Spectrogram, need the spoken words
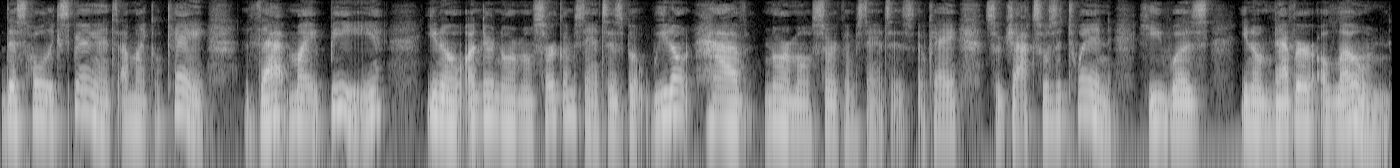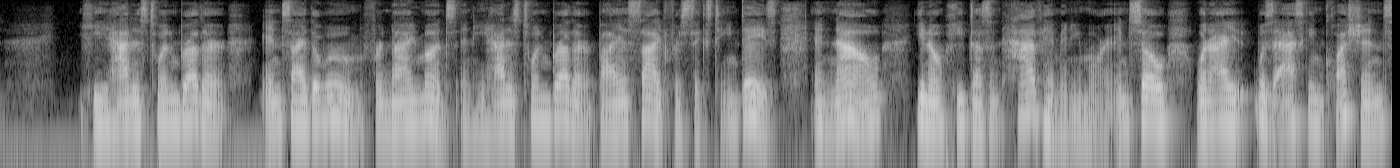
this whole experience, I'm like, okay, that might be, you know, under normal circumstances, but we don't have normal circumstances, okay? So Jax was a twin. He was, you know, never alone. He had his twin brother inside the womb for nine months, and he had his twin brother by his side for 16 days. And now, you know, he doesn't have him anymore. And so when I was asking questions,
